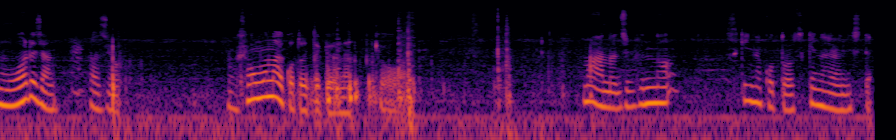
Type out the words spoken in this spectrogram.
う。もう終わるじゃんラジオ。しょうもないこと言ったけどね今日は。まああの自分の好きなことを好きなようにして。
